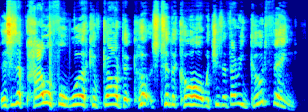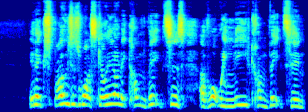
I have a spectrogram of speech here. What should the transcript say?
This is a powerful work of God that cuts to the core, which is a very good thing. It exposes what's going on, it convicts us of what we need convicting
